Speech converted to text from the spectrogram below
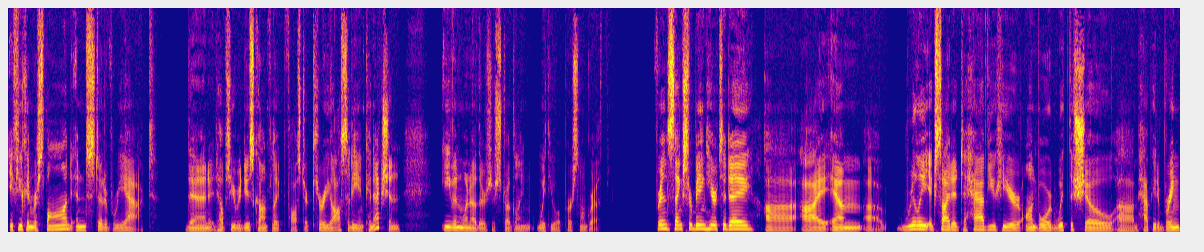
If you can respond instead of react, then it helps you reduce conflict, foster curiosity and connection, even when others are struggling with your personal growth. Friends, thanks for being here today. Uh, I am uh, really excited to have you here on board with the show. Uh, I'm happy to bring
